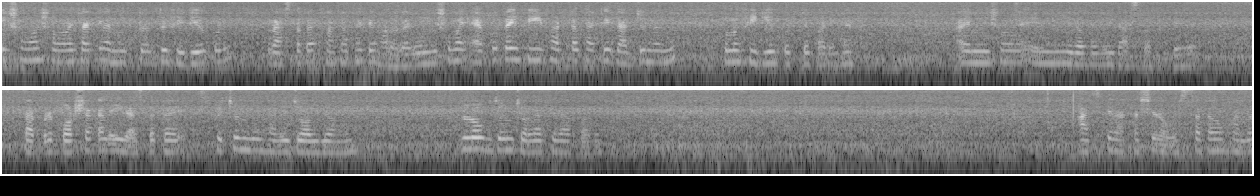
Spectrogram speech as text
এই সময় সময় থাকলে আমি একটু একটু ভিডিও করি। রাস্তাটা ফাঁকা থাকে, ভালো লাগে। অন্য সময় এতটাই ভিড় ভাট্টা থাকে, যার জন্য আমি কোনো ভিডিও করতে পারি না। আর এমনি সময় এমনি এরকমই রাস্তা থেকে যায়। তারপরে বর্ষাকালে এই রাস্তাটায় প্রচণ্ডভাবে জল জমে। লোকজন চলাফেরা করে। আজকের আকাশের অবস্থাটাও ভালো।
